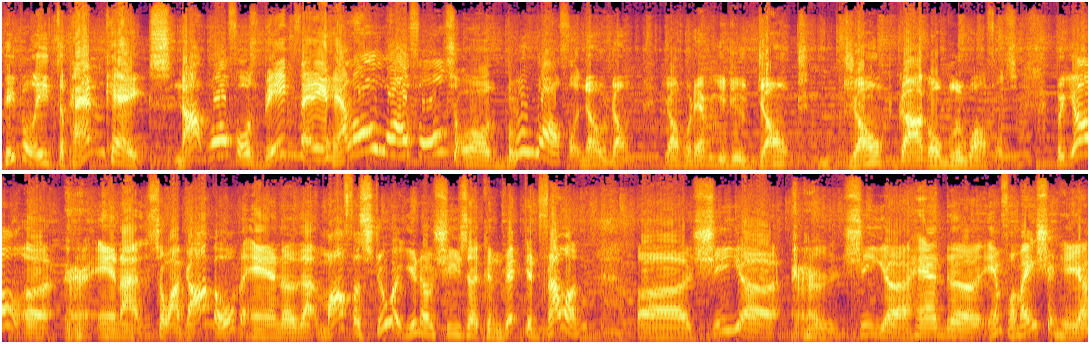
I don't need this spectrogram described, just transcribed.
people eat the pancakes, not waffles. Big fatty hello waffles or blue waffle. No, don't. Y'all, whatever you do, don't, don't goggle blue waffles. But y'all, uh, and I, so I goggled, and uh, that Martha Stewart, you know, she's a convicted felon. Uh, she, uh, she uh, had uh, inflammation here.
